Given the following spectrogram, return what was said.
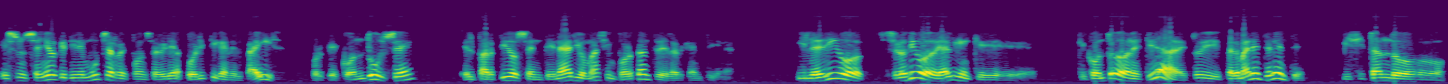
es un señor que tiene mucha responsabilidad política en el país, porque conduce el partido centenario más importante de la Argentina. Y le digo, se los digo de alguien que, que con toda honestidad, estoy permanentemente visitando,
